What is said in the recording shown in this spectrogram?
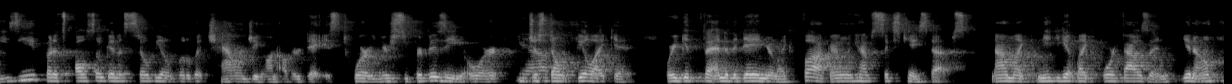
easy, but it's also going to still be a little bit challenging on other days where you're super busy or you yeah. just don't feel like it. Where you get to the end of the day and you're like, fuck, I only have 6K steps. Now I'm like, need to get like 4,000, you know? Mm-hmm.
